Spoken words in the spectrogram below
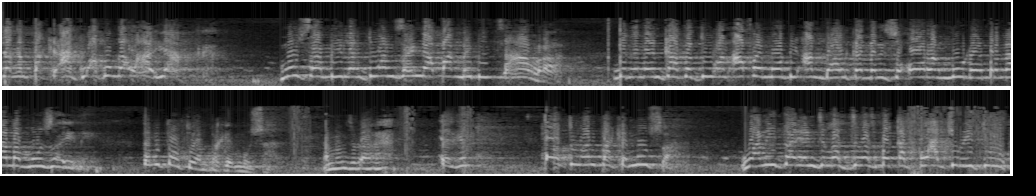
jangan pakai aku, aku nggak layak. Musa bilang Tuhan saya nggak pandai bicara. Dengan lain kata Tuhan apa yang mau diandalkan dari seorang muda yang bernama Musa ini? Tapi toh Tuhan pakai Musa. Amin saudara. Ya kan? Toh Tuhan pakai Musa. Wanita yang jelas-jelas bekas pelacur itu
